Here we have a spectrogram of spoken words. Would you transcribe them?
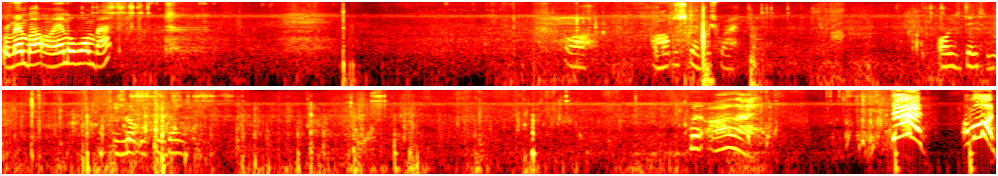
remember I am a wombat. Oh, I might just go this way. Oh, he's decent. He's not with me though. Where are they? Dad! I'm on!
